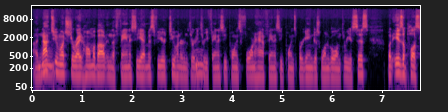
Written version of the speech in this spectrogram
Uh, not mm-hmm. too much to write home about in the fantasy atmosphere. 233 mm-hmm. fantasy points, four and a half fantasy points per game, just one goal and three assists, but is a plus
